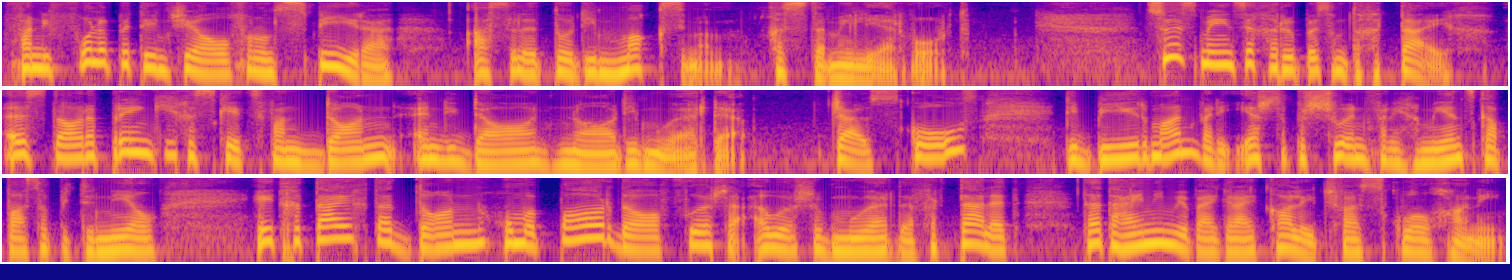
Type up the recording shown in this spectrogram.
van die volle potensiaal van ons spiere as hulle tot die maksimum gestimuleer word. Soos mense geroep is om te getuig, is daar 'n prentjie geskets van Don in die dae na die moorde. Joe Scholes, die buurman wat die eerste persoon van die gemeenskap was op die toneel, het getuig dat Don hom 'n paar dae voor sy ouers se moorde vertel het dat hy nie meer by Grey College vir skool gaan nie.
